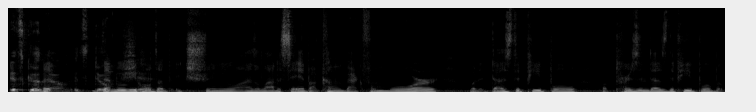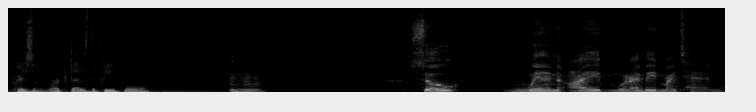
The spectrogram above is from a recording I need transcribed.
it's good though. It's dope. that movie shit. holds up extremely well. It has a lot to say about coming back from war, what it does to people, what prison does to people, but prison work does to people. Hmm. So when I when I made my ten,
